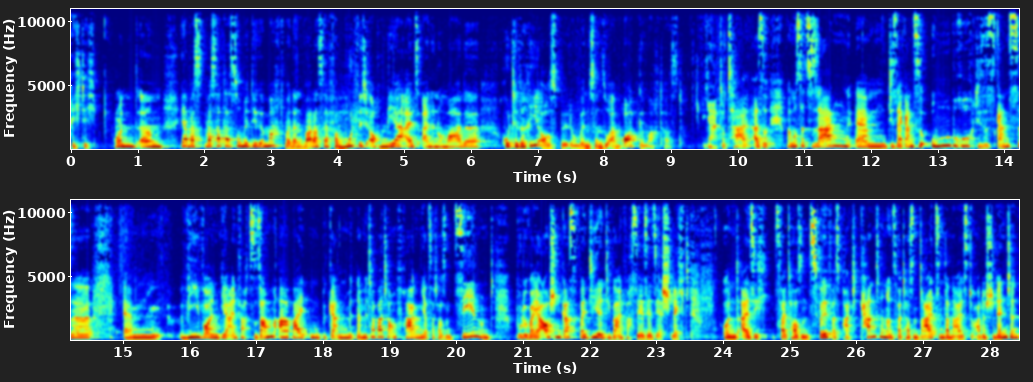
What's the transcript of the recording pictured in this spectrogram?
Richtig. Und ähm, ja, was, was hat das so mit dir gemacht? Weil dann war das ja vermutlich auch mehr als eine normale Hotellerieausbildung, wenn du es an so einem Ort gemacht hast. Ja, total. Also man muss dazu sagen, ähm, dieser ganze Umbruch, dieses ganze, ähm, wie wollen wir einfach zusammenarbeiten, begann mit einer Mitarbeiterumfrage im Jahr 2010 und Bodo war ja auch schon Gast bei dir, die war einfach sehr, sehr, sehr schlecht. Und als ich 2012 als Praktikantin und 2013 dann als duale Studentin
